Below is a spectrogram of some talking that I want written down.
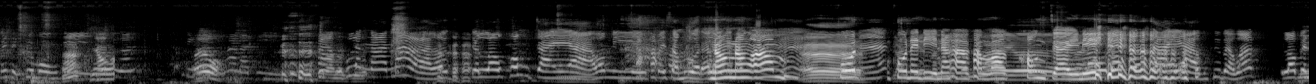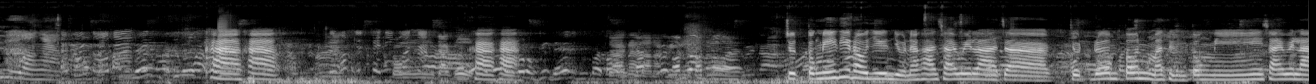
ม่ถึงชั่วโมงพี่ห้านาทีห่างเพื่อนนานมากอะเราจนเราข้องใจอะว่ามีไปสำรวจอะไรน้องน้องอ้อม เออ พูดพูดได้ดีนะคะคำว่าข้องใจนี่ใจอะคือแบบว่า เราเป็นห่วงอะค่ะค่ะเดี๋ยวต้องยึดเป็นอีกวันอะจากโลกค่ะค่ะจากนานาจุดตรงนี้ที่เรายืนอยู่นะคะ ใช้เวลาจากจุดเริ่มต้นมาถึงตรงนี้ใช้เวลา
